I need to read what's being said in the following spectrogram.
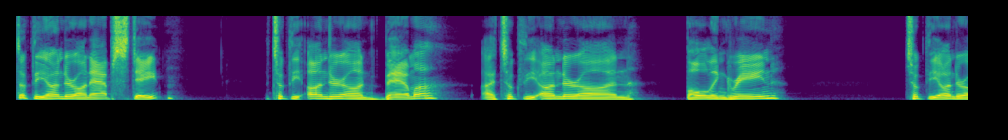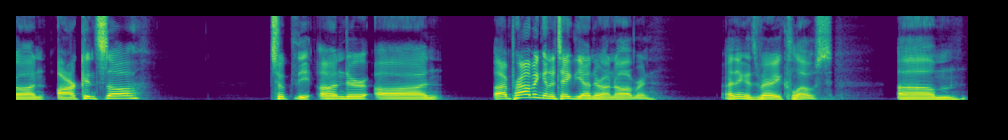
Took the under on App State. I took the under on Bama. I took the under on Bowling Green. Took the under on Arkansas. Took the under on. I'm probably going to take the under on Auburn. I think it's very close. Um,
